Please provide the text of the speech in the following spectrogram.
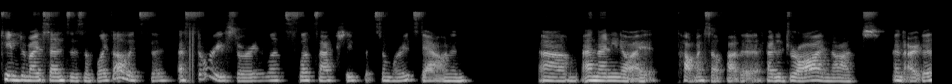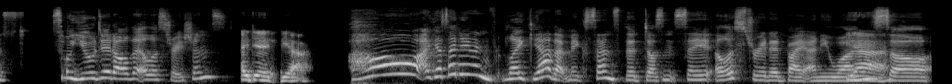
came to my senses of like, oh, it's a, a story story. Let's let's actually put some words down. And um, and then, you know, I taught myself how to how to draw and not an artist. So you did all the illustrations? I did, yeah. Oh, I guess I didn't even like, yeah, that makes sense. That doesn't say illustrated by anyone. Yeah. So,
